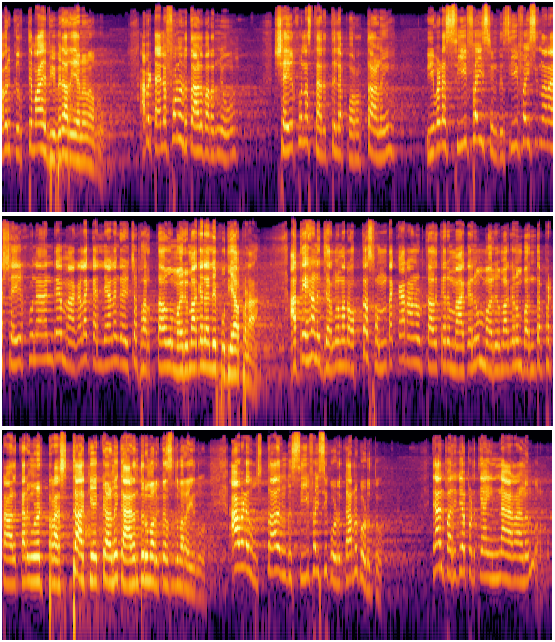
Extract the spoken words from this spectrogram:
അവർ കൃത്യമായ വിവരം അറിയാനാണ് അപ്പോൾ അപ്പോൾ ടെലിഫോൺ എടുത്ത ആൾ പറഞ്ഞു ഷെയ്ഖുന സ്ഥലത്തിലെ പുറത്താണ്. ഇവിടെ സീഫൈസ് ഉണ്ട്. സീഫൈസ് എന്ന് പറഞ്ഞാൽ ഷെയ്ഖുനാന്റെ മകളെ കല്യാണം കഴിച്ച ഭർത്താവ് മരുമകനല്ലേ പുതിയാപ്പട അദ്ദേഹമാണ് ജനറൽമാർ ഒക്കെ സ്വന്തക്കാരാണ് ഇവിടുത്തെ ആൾക്കാർ. മകനും മരുമകനും ബന്ധപ്പെട്ട ആൾക്കാരും കൂടെ ട്രസ്റ്റ് ആക്കിയേക്കാണ് കാരന്തൂർ മർക്കസ് എന്ന് പറയുന്നു അവിടെ ഉസ്താദ് ഉണ്ട് സി കൊടുക്കാറ് കൊടുത്തു. ഞാൻ പരിചയപ്പെടുത്തിയ ഇന്ന ആളാണ് പറഞ്ഞു.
